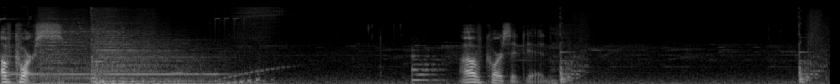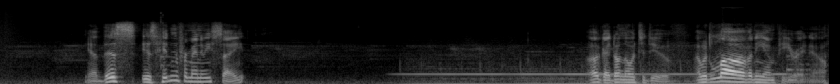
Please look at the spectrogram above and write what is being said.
Of course. Of course it did. Yeah, this is hidden from enemy sight. Ugh, I don't know what to do. I would love an EMP right now.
